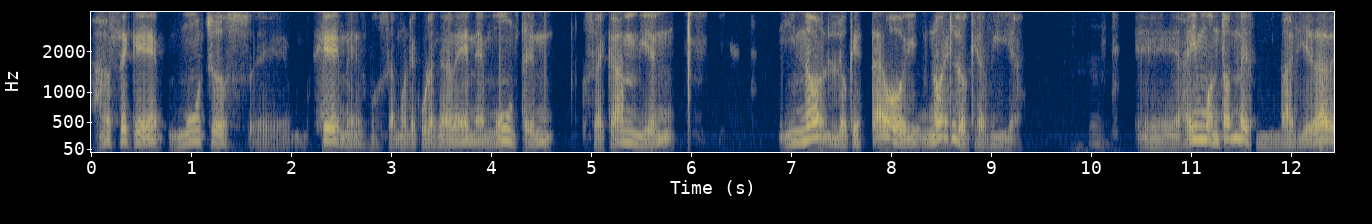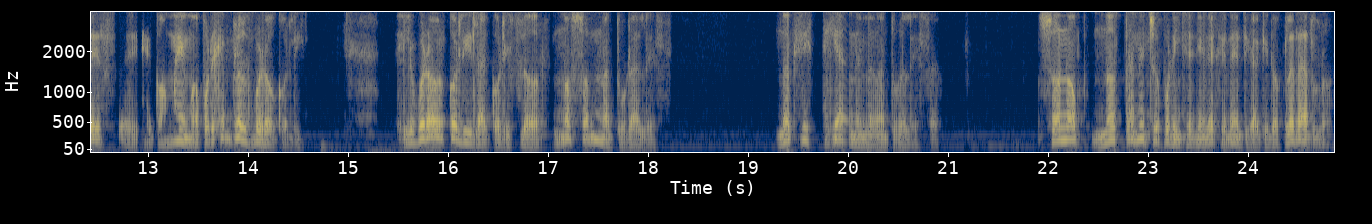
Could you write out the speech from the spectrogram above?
hace que muchos eh, genes, o sea, moléculas de ADN, muten, o sea, cambien, y no lo que está hoy no es lo que había. Eh, hay un montón de variedades eh, que comemos, por ejemplo el brócoli. El brócoli y la coliflor no son naturales, no existían en la naturaleza. Son, op- no están hechos por ingeniería genética, quiero aclararlo,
